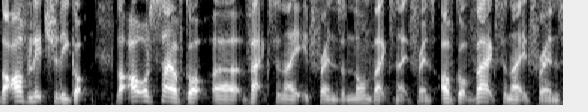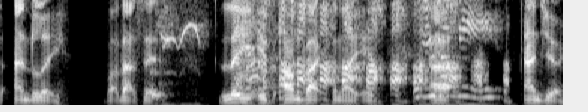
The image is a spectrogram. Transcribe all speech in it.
Like I've literally got, like I would say, I've got uh, vaccinated friends and non-vaccinated friends. I've got vaccinated friends and Lee. Like that's it. Lee is unvaccinated Well, you know me. and you.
